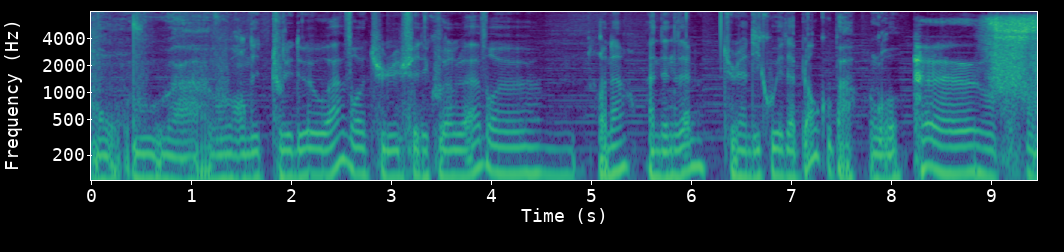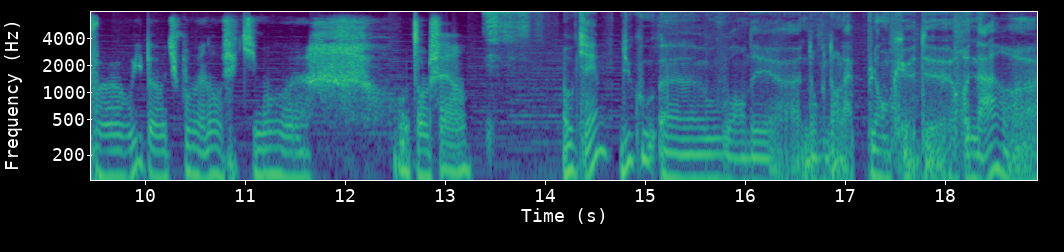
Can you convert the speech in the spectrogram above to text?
bon, vous euh, vous vous rendez tous les deux au Havre? Tu lui fais découvrir le Havre, euh, Renard, à Denzel? Tu lui indiques où est ta planque ou pas, en gros? Euh, euh, oui, bah du coup, maintenant, effectivement, euh, autant le faire. hein. Ok. Du coup, euh, vous vous rendez euh, donc dans la planque de renard. Euh,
